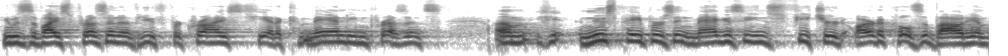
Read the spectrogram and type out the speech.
He was the vice president of Youth for Christ. He had a commanding presence. Um, he, newspapers and magazines featured articles about him.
